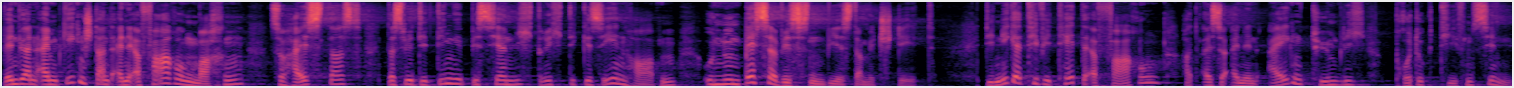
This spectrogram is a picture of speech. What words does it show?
Wenn wir an einem Gegenstand eine Erfahrung machen, so heißt das, dass wir die Dinge bisher nicht richtig gesehen haben und nun besser wissen, wie es damit steht. Die Negativität der Erfahrung hat also einen eigentümlich produktiven Sinn.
